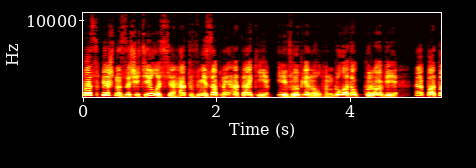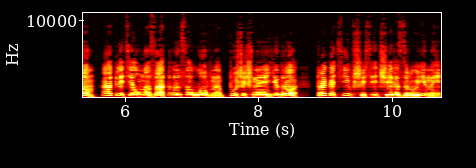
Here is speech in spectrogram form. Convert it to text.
поспешно защитился от внезапной атаки и выплюнул глоток крови, а потом отлетел назад, словно пушечное ядро, прокатившись через руины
